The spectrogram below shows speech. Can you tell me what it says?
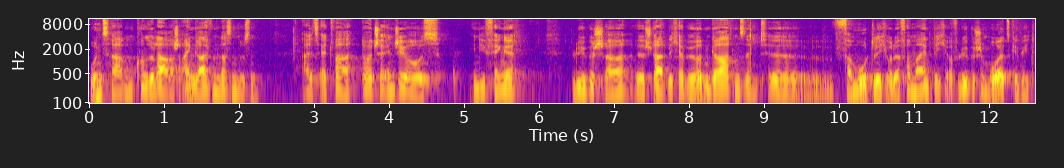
uns haben konsularisch eingreifen lassen müssen, als etwa deutsche NGOs in die Fänge libyscher äh, staatlicher Behörden geraten sind, äh, vermutlich oder vermeintlich auf libyschem Hoheitsgebiet.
